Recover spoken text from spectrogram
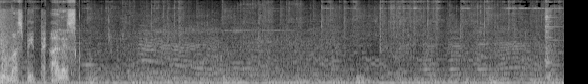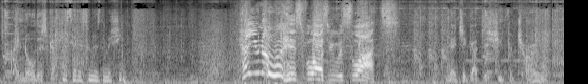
You must be pa- Alice. I know this guy. He said as soon as the machine. How you know what his philosophy was slots? Meche got this sheet for Charlie.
